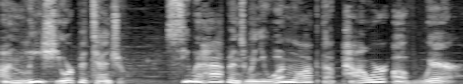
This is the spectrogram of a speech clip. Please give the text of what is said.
Unleash your potential. See what happens when you unlock the power of where.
